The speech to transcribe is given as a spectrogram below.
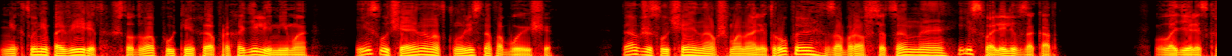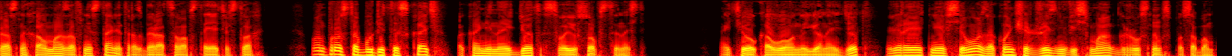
Никто не поверит, что два путника проходили мимо и случайно наткнулись на побоище. Также случайно обшмонали трупы, забрав все ценное и свалили в закат. Владелец красных алмазов не станет разбираться в обстоятельствах. Он просто будет искать, пока не найдет свою собственность а те, у кого он ее найдет, вероятнее всего, закончат жизнь весьма грустным способом.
